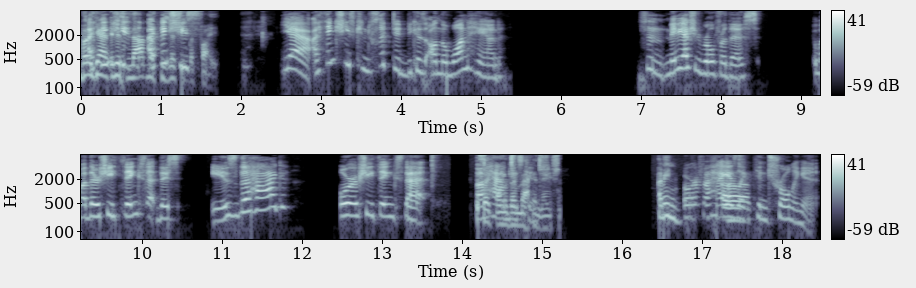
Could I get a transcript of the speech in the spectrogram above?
but again, think it is not in I a think position to she's- fight. Yeah, I think she's conflicted because on the one hand, hmm, maybe I should roll for this. Whether she thinks that this is the hag, or if she thinks that It's a like one of hag their is, con- machinations. I mean, or if a hag is Uh, like controlling it.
